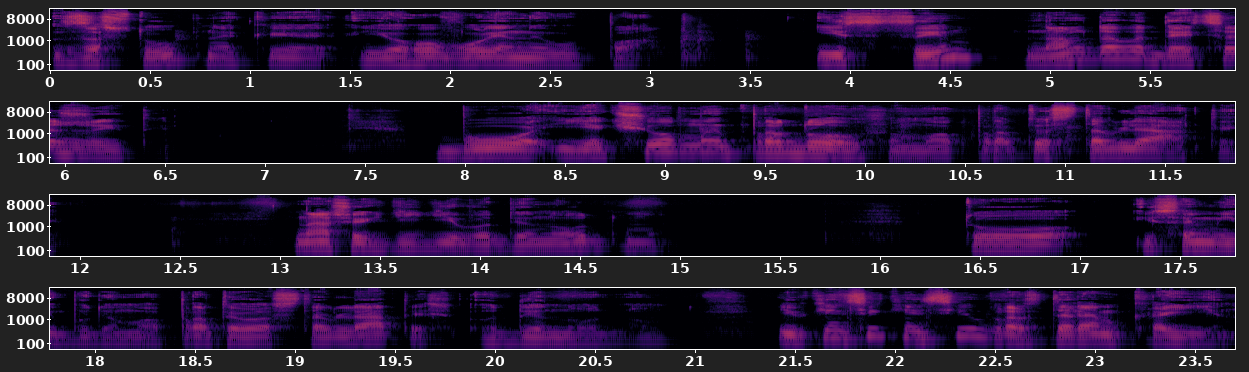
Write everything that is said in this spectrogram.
заступники, його воїни УПА. І з цим нам доведеться жити. Бо якщо ми продовжимо протиставляти наших дідів один одному, то і самі будемо протиставлятись один одному. І в кінці кінців роздеремо країну.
